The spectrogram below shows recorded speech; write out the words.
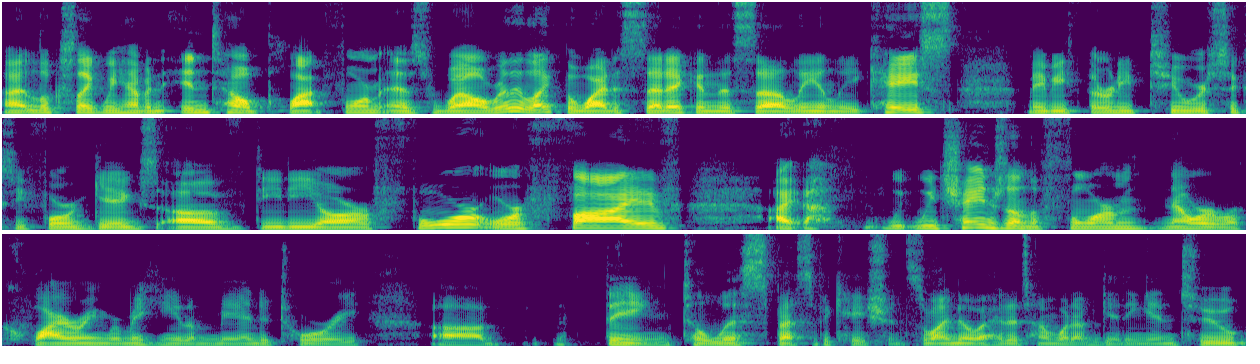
Uh, it looks like we have an Intel platform as well. Really like the white aesthetic in this uh, Lian Li case maybe 32 or 64 gigs of DDR4 or 5. I, we, we, changed on the form. Now we're requiring, we're making it a mandatory uh, thing to list specifications. So I know ahead of time what I'm getting into.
